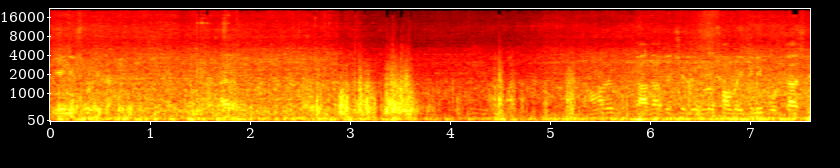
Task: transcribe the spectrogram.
টিএন স্কুল এটা। আমাদের দাদাদের ছেলেগুলো সব এখানেই পড়তে আসে,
